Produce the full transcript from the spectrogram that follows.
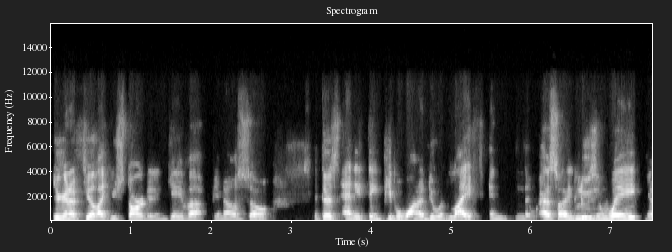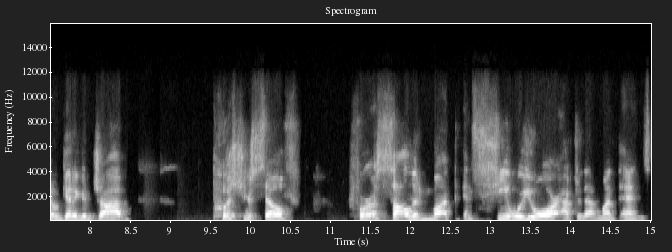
you're going to feel like you started and gave up you know? So if there's anything people want to do in life and as like losing weight you know get a good job push yourself for a solid month and see where you are after that month ends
